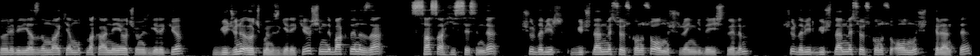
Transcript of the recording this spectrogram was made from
böyle bir yazılım varken mutlaka neyi ölçmemiz gerekiyor? Gücünü ölçmemiz gerekiyor. Şimdi baktığınızda Sasa hissesinde şurada bir güçlenme söz konusu olmuş. Rengi değiştirelim. Şurada bir güçlenme söz konusu olmuş trendde.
